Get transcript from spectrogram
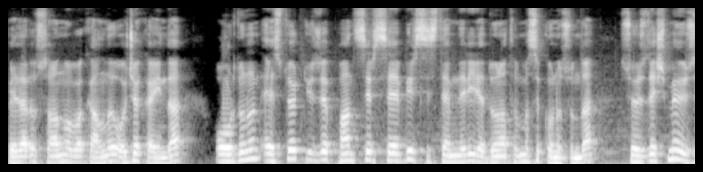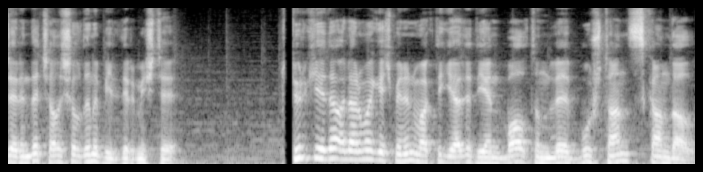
Belarus Savunma Bakanlığı Ocak ayında ordunun S-400 ve Pantsir S-1 sistemleriyle donatılması konusunda sözleşme üzerinde çalışıldığını bildirmişti. Türkiye'de alarma geçmenin vakti geldi diyen Bolton ve Bush'tan skandal.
